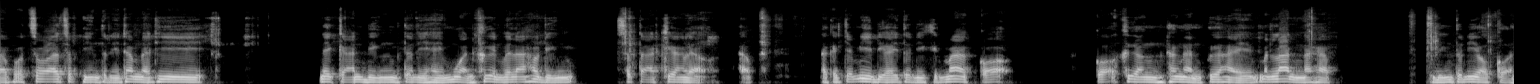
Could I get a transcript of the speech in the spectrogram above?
าพราะว่าสปริงตัวนี้ทำหน้าที่ในการดึงตัวนี้ให้ม้วนขึ้นเวลาเราดึงสตาร์ทเครื่องแล้วครับแล้วก็จะมีเดือยตัวนี้ขึ้นมาเกาะเกาะเครื่องทั้งนั้นเพื่อให้มันลั่นนะครับ ดึงตัวนี้ออกก่อน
